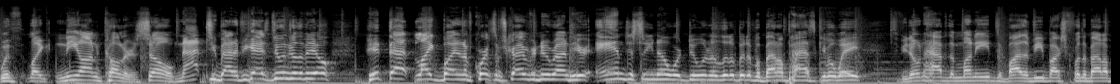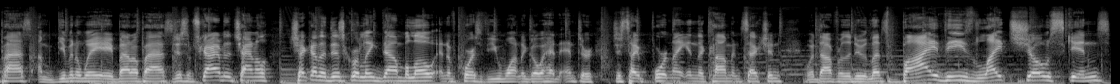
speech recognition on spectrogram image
with like neon colors. So not too bad. If you guys do enjoy the video, hit that like button. Of course, subscribe if you're new around here. And just so you know, we're doing a little bit of a battle pass giveaway. So if you don't have the money to buy the V-Bucks for the Battle Pass, I'm giving away a Battle Pass. Just subscribe to the channel, check out the Discord link down below, and of course, if you want to go ahead and enter, just type Fortnite in the comment section. And without further ado, let's buy these Liteshow skins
